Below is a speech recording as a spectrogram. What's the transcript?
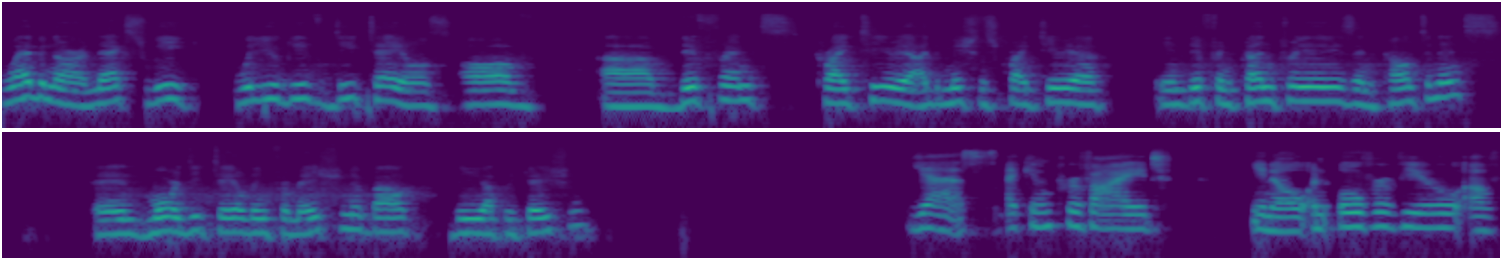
webinar next week, will you give details of uh, different criteria, admissions criteria in different countries and continents and more detailed information about the application? yes, I can provide, you know, an overview of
